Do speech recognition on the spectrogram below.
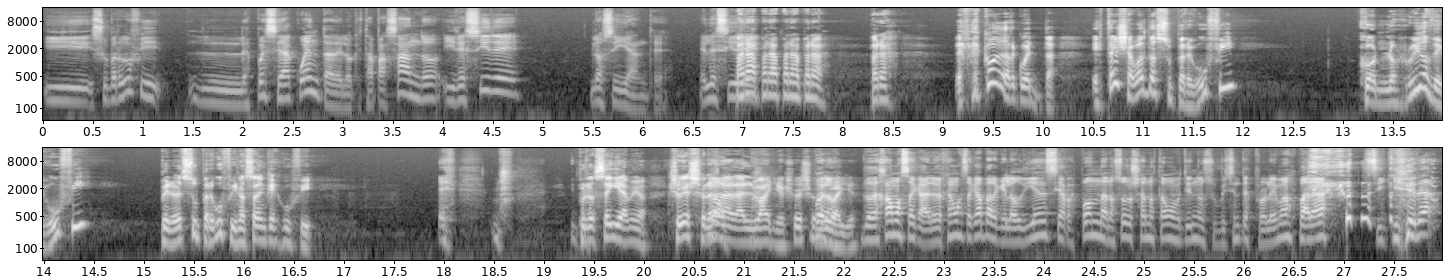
y Super Goofy después se da cuenta de lo que está pasando y decide lo siguiente. Él decide... Pará, pará, pará, pará. Pará. Me acabo de dar cuenta. ¿Están llamando a Super Goofy con los ruidos de Goofy? Pero es Super Goofy, no saben qué es Goofy. Proseguí, amigo. Yo voy a llorar No. al, al baño. Yo voy a llorar Bueno, al baño. lo dejamos acá, lo dejamos acá para que la audiencia responda. Nosotros ya nos estamos metiendo en suficientes problemas para siquiera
